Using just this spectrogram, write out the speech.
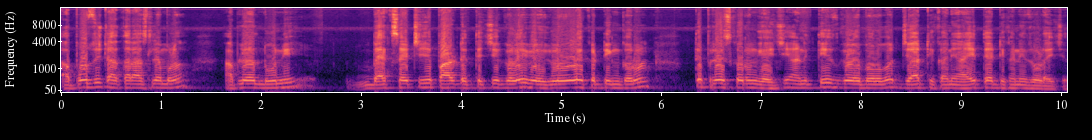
अपोजिट आकार असल्यामुळं आपल्याला दोन्ही बॅक साईडचे जे पार्ट आहेत त्याचे गळे वेगवेगळे कटिंग करून ते प्रेस करून घ्यायचे आणि तेच गळे बरोबर ज्या ठिकाणी आहे त्या ठिकाणी जोडायचे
